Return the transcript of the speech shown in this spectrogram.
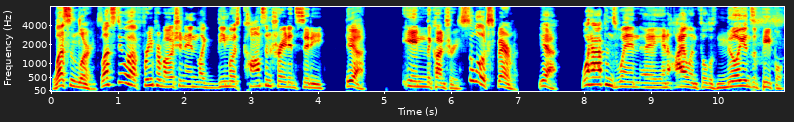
lesson learned. Let's do a free promotion in like the most concentrated city Yeah, in the country. just a little experiment. Yeah. What happens when a, an island filled with millions of people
